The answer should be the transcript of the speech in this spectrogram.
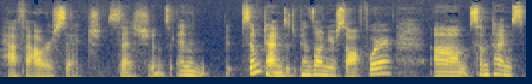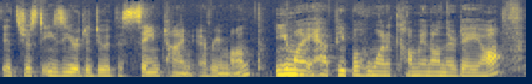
half hour sec- sessions. And sometimes it depends on your software. Um, sometimes it's just easier to do at the same time every month. You might have people who want to come in on their day off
